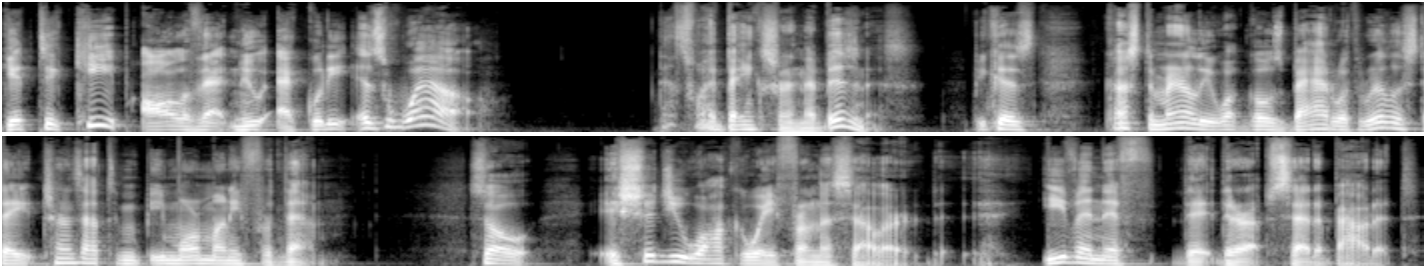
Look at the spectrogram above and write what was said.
get to keep all of that new equity as well. That's why banks are in the business, because customarily what goes bad with real estate turns out to be more money for them. So, eh, should you walk away from the seller, even if they're upset about it,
